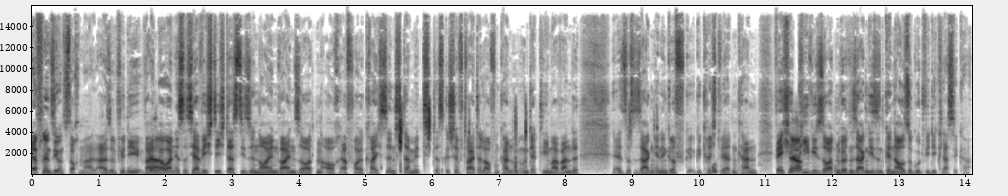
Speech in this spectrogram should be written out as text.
öffnen Sie uns doch mal. Also für die Weinbauern ja. ist es ja wichtig, dass diese neuen Weinsorten auch erfolgreich sind, damit das Geschäft weiterlaufen kann und, und der Klimawandel äh, sozusagen in den Griff gekriegt werden kann. Welche ja. Piwi-Sorten würden sagen, die sind genauso gut wie die Klassiker?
